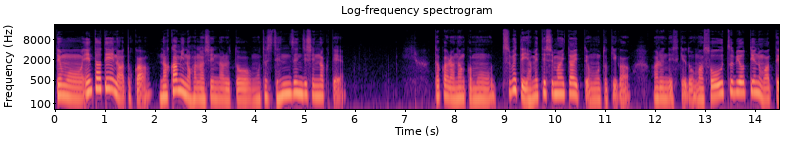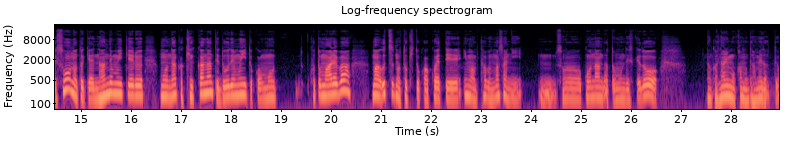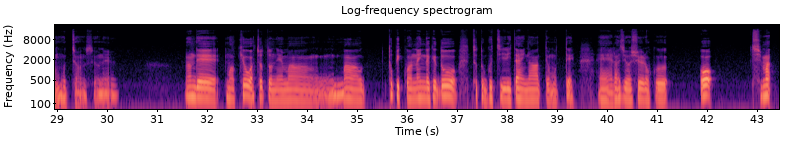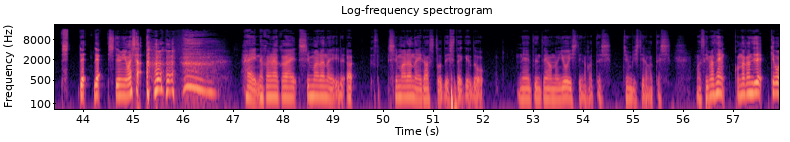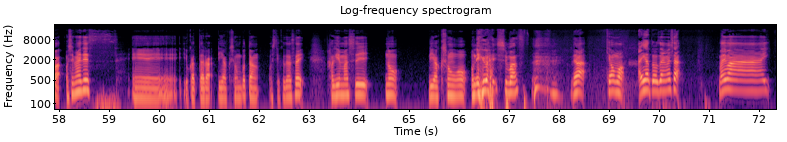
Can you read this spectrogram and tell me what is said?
でも、エンターテイナーとか、中身の話になると、私全然自信なくて。だからなんかもう、全てやめてしまいたいって思う時があるんですけど、まあ、躁うつ病っていうのもあって、そうの時は何でもいける、もうなんか結果なんてどうでもいいとか思うこともあれば、まあ、うつの時とかこうやって、今多分まさに、うん、その子なんだと思うんですけど、なんか何もかもダメだって思っちゃうんですよね。なんで、まあ今日はちょっとね、まあ、まあ、トピックはないんだけど、ちょっと愚痴入りたいなって思って、えー、ラジオ収録をしま、して、で、してみました はい、なかなか閉まらない、あ、閉まらないラストでしたけど、ね、全然あの、用意してなかったし、準備してなかったし、まあ、すいません。こんな感じで今日はおしまいです。えー、よかったらリアクションボタン押してください。励ましのリアクションをお願いします。では、今日もありがとうございました。バイバーイ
